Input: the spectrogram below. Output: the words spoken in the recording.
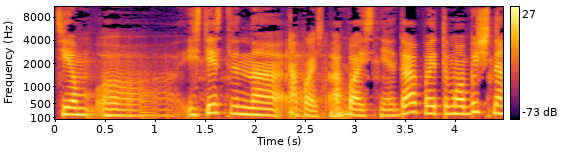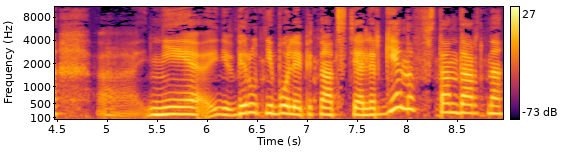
тем, э, естественно, э, опаснее. опаснее да? Поэтому обычно э, не, берут не более 15 аллергенов стандартно.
